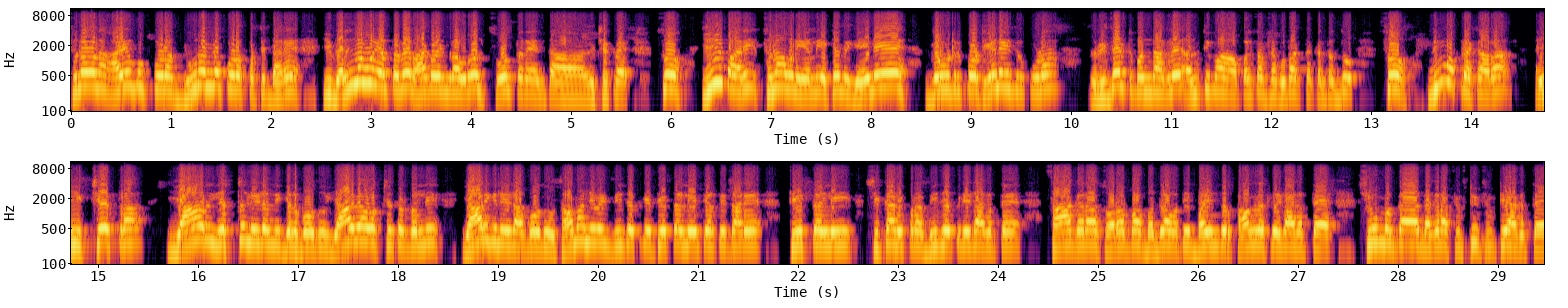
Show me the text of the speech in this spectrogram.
ಚುನಾವಣಾ ಆಯೋಗಕ್ಕೂ ಕೂಡ ದೂರನ್ನು ಕೂಡ ಕೊಟ್ಟಿದ್ದಾರೆ. ಇವೆಲ್ಲವೂ ಹೇಳ್ತವೆ ರಾಘವೇಂದ್ರ ಅವರು ಅಲ್ಲಿ ಸೋಲ್ತಾರೆ ಅಂತ ವೀಕ್ಷಕರೇ. ಸೊ ಈ ಬಾರಿ ಚುನಾವಣೆಯಲ್ಲಿ, ಯಾಕೆಂದ್ರೆ ಏನೇ ಗ್ರೌಂಡ್ ರಿಪೋರ್ಟ್ ಏನೇ ಇದ್ರು ಕೂಡ ರಿಸಲ್ಟ್ ಬಂದಾಗಲೇ ಅಂತಿಮ ಫಲಿತಾಂಶ ಗೊತ್ತಾಗ್ತಕ್ಕಂಥದ್ದು. ಸೊ ನಿಮ್ಮ ಪ್ರಕಾರ ಈ ಕ್ಷೇತ್ರ ಯಾರು ಎಷ್ಟು ಲೀಡಲ್ಲಿ ಗೆಲ್ಲಬಹುದು ಯಾವ್ಯಾವ ಕ್ಷೇತ್ರದಲ್ಲಿ ಯಾರಿಗೆ ಲೀಡ್ ಆಗ್ಬಹುದು ಸಾಮಾನ್ಯವಾಗಿ ಬಿಜೆಪಿಗೆ ತೀರ್ಥಹಳ್ಳಿ ಅಂತ ಹೇಳ್ತಿದ್ದಾರೆ. ತೀರ್ಥಹಳ್ಳಿ, ಶಿಕಾರಿಪುರ ಬಿಜೆಪಿ ಲೀಡ್ ಆಗುತ್ತೆ. ಸಾಗರ, ಸೊರಬ, ಭದ್ರಾವತಿ, ಬೈಂದೂರು ಕಾಂಗ್ರೆಸ್ ಲೀಡ್ ಆಗುತ್ತೆ. ಶಿವಮೊಗ್ಗ ನಗರ ಫಿಫ್ಟಿ ಫಿಫ್ಟಿ ಆಗುತ್ತೆ.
